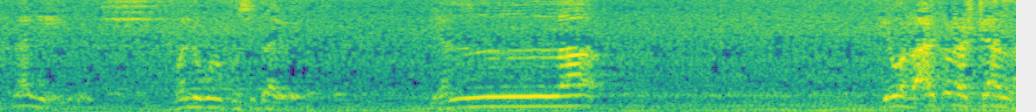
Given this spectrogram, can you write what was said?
ಹಾಗಾಗಿ ಮಲ್ಲುಗಳು ಕುಸಿತ ಇವೆ ಎಲ್ಲ ಕೇವಲ ರಾಜಕಾರಣ ಅಷ್ಟೇ ಅಲ್ಲ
